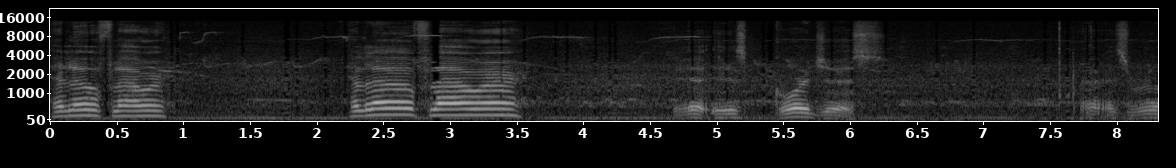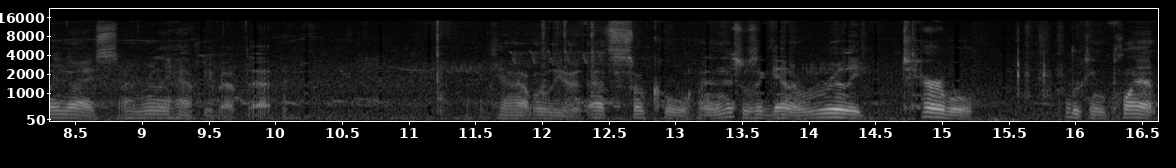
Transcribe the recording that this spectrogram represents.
Hello, flower. Hello, flower. It is gorgeous. That is really nice. I'm really happy about that. I cannot believe it. That's so cool. And this was, again, a really terrible looking plant.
